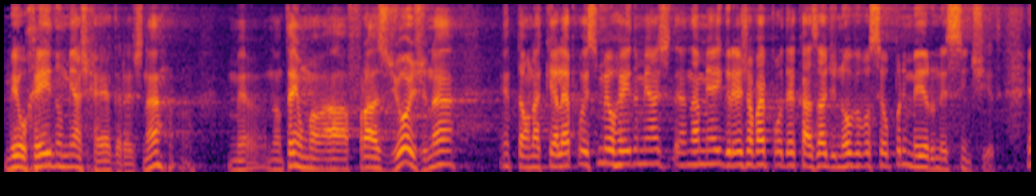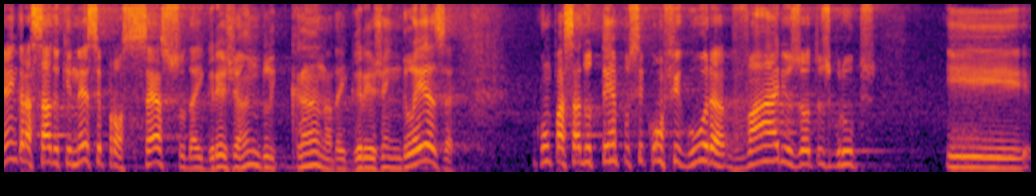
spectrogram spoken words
meu reino, minhas regras, né? Não tem uma a frase de hoje, né? Então, naquela época, esse meu rei na minha igreja vai poder casar de novo, eu vou ser o primeiro nesse sentido. E é engraçado que nesse processo da igreja anglicana, da igreja inglesa, com o passar do tempo se configura vários outros grupos. E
